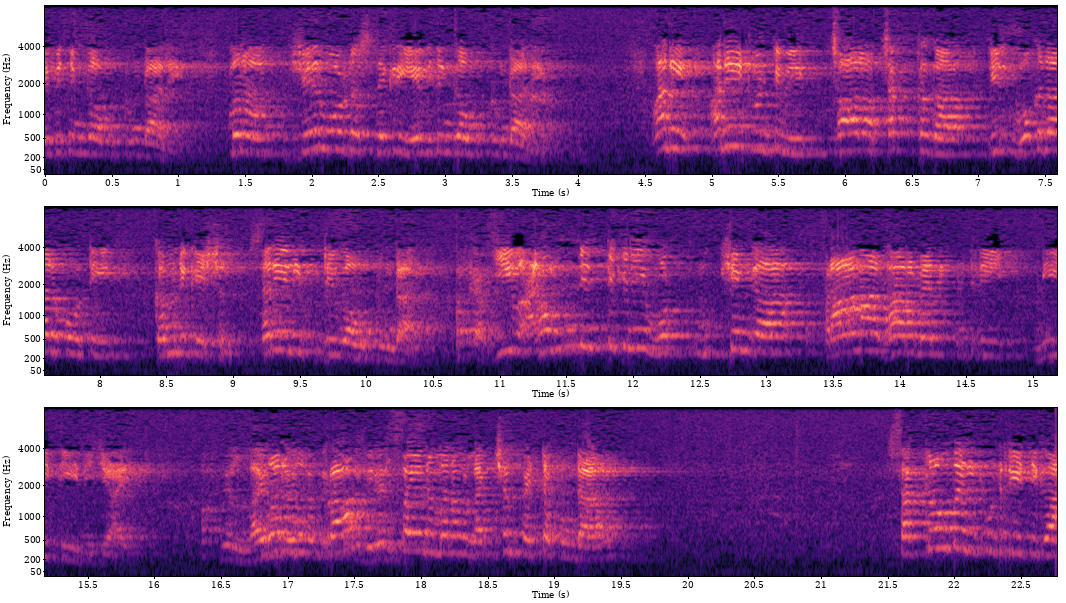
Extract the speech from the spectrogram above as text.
ఏ విధంగా ఉంటుండాలి? మన షేర్ హోల్డర్స్ దగ్గర ఏ విధంగా ఉంటుండాలి? అని అనేటువంటివి చాలా చక్కగా దీనికి ఒకదానికొకటి కమ్యూనికేషన్ సరైనటువంటివిగా ఉంటుండాలి. ఈ అన్నింటికి ముఖ్యంగా ప్రాణాధారమైనటువంటిది నీతి నిజాయితీ. మనము ప్రాఫిట్ పైన మనం లక్ష్యం పెట్టకుండా సక్రమమైనటువంటి రీతిగా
